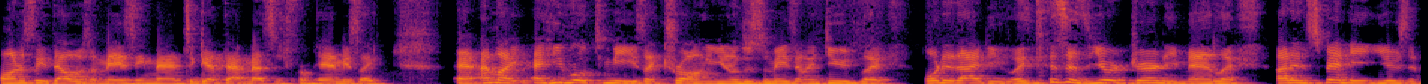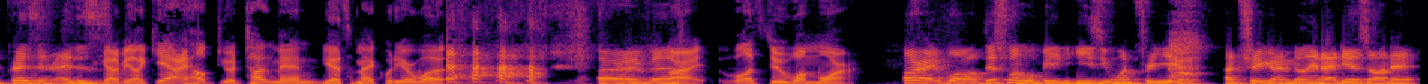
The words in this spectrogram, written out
honestly, that was amazing, man. To get that message from him, he's like, and I'm like, and he wrote to me, he's like, Trung, you know, this is amazing. I'm like, dude, like, what did I do? Like, this is your journey, man. Like, I didn't spend eight years in prison, right? This is got to be like, yeah, I helped you a ton, man. You got some equity or what? all right, man. All right, well, let's do one more. All right, well, this one will be an easy one for you. I'm sure you got a million ideas on it.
